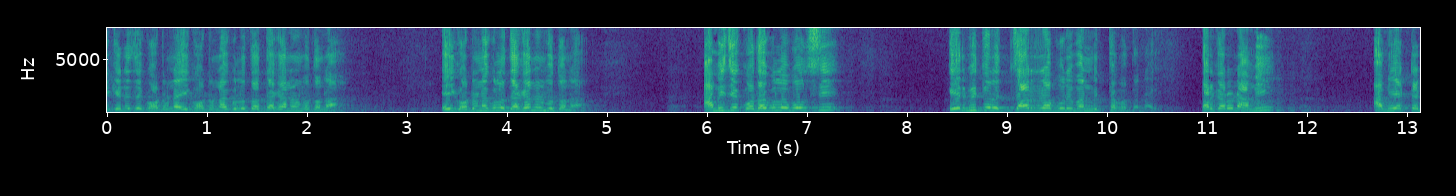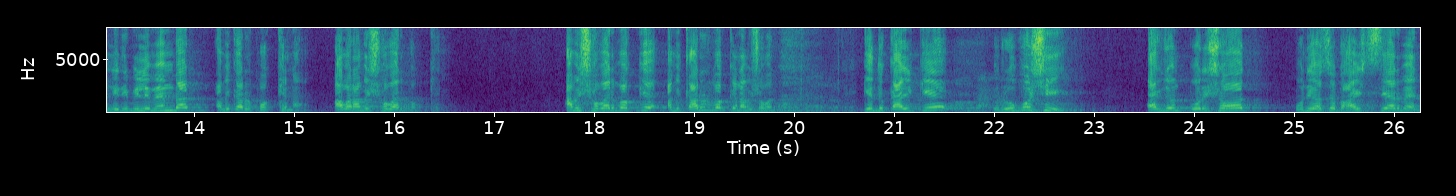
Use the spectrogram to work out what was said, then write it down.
এখানে যে ঘটনা, এই ঘটনাগুলো তো দেখানোর মতো না। এই ঘটনাগুলো দেখানোর মতো না। আমি যে কথাগুলো বলছি, এর ভিতরে যাররা পরিমাণ মিথ্যা কথা নাই। তার কারণ আমি আমি একটা নিরিবিলি মেম্বার, আমি কারোর পক্ষে না। আবার আমি সবার পক্ষে। আমি সবার পক্ষে, আমি কারোর পক্ষে না, আমি সবার পক্ষে। কিন্তু কালকে রূপসী একজন পরিষদ, উনি হচ্ছে ভাইস চেয়ারম্যান,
